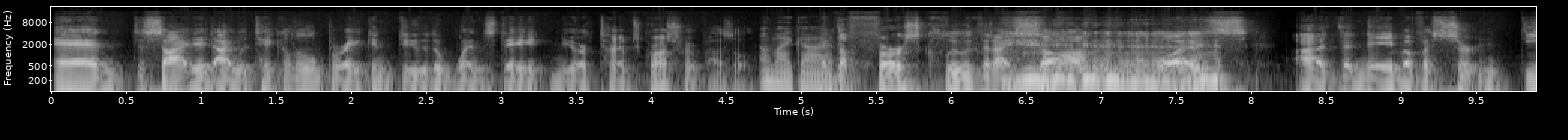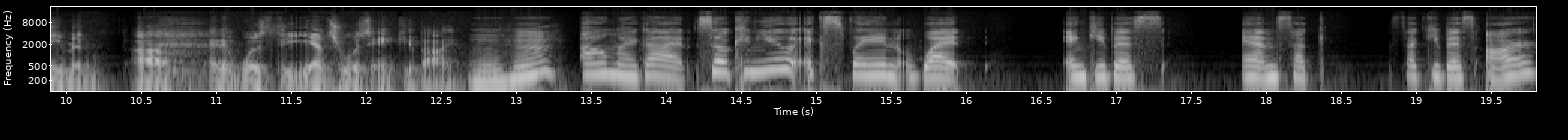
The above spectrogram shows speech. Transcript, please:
and decided I would take a little break and do the Wednesday New York Times crossword puzzle. Oh, my God. And the first clue that I saw was uh, the name of a certain demon, uh, and it was the answer was incubi. Oh my God. So, can you explain what incubus and suc- succubus are?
